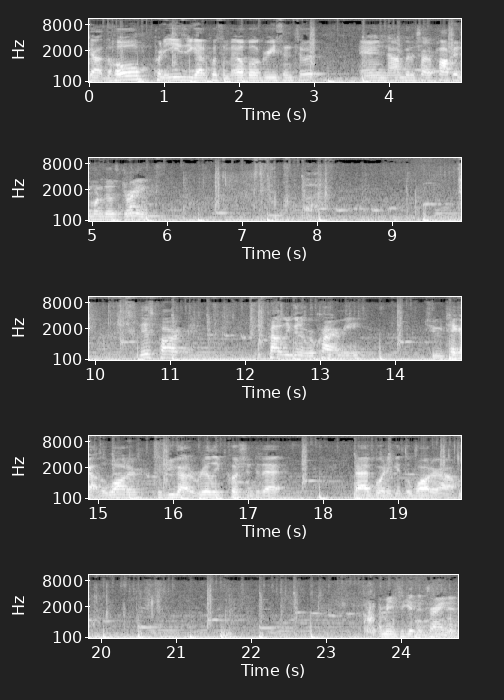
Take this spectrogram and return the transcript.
Got the hole, pretty easy. You gotta put some elbow grease into it. And now I'm gonna try to pop in one of those drains. This part is probably gonna require me to take out the water because you gotta really push into that bad boy to get the water out. I mean, to get the drain in.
